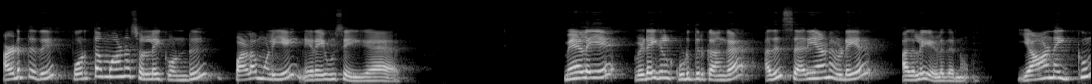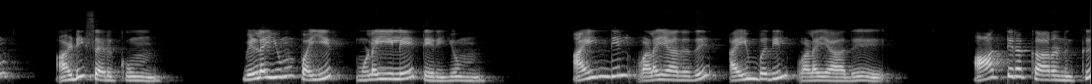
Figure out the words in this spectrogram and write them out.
அடுத்தது பொருத்தமான சொல்லை கொண்டு பழமொழியை நிறைவு செய்க. மேலேயே விடைகள் கொடுத்துருக்காங்க. அது சரியான விடையை அதில் எழுதணும். யானைக்கும் அடி சறுக்கும். விளையும் பயிர் முளையிலே தெரியும். ஐந்தில் வளையாதது ஐம்பதில் வளையாது. ஆத்திரக்காரனுக்கு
